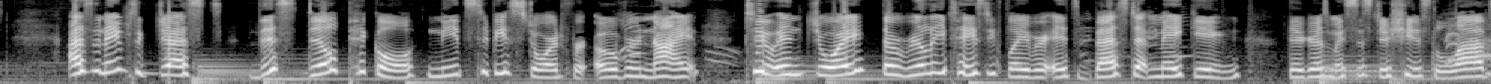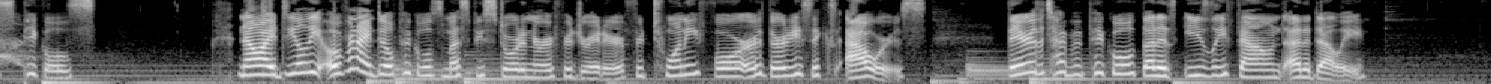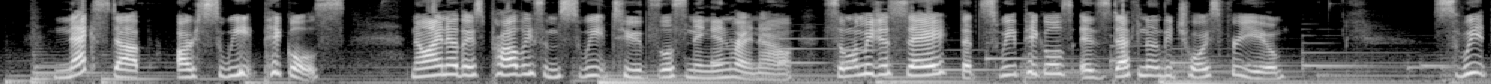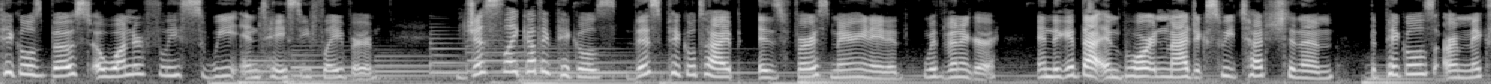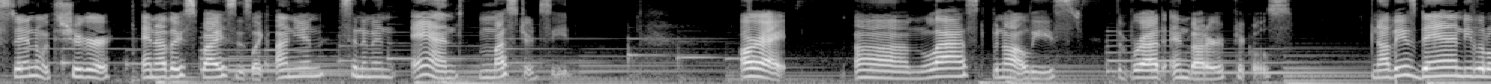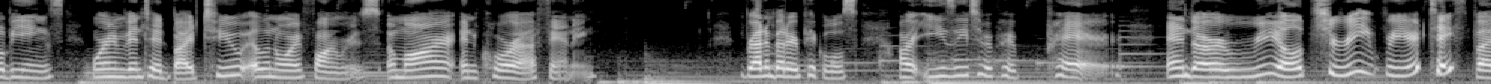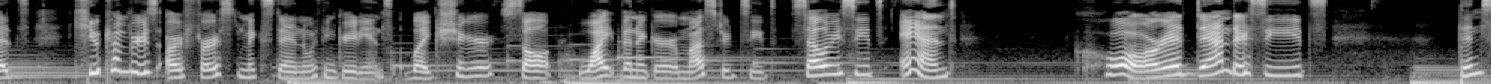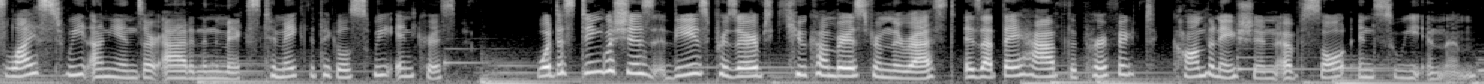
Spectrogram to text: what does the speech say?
As the name suggests, this dill pickle needs to be stored for overnight to enjoy the really tasty flavor it's best at making. There goes my sister, she just loves pickles. Now, ideally, overnight dill pickles must be stored in a refrigerator for 24 or 36 hours. They are the type of pickle that is easily found at a deli. Next up are sweet pickles. Now, I know there's probably some sweet tooths listening in right now, so let me just say that sweet pickles is definitely the choice for you. Sweet pickles boast a wonderfully sweet and tasty flavor. Just like other pickles, this pickle type is first marinated with vinegar, and to get that important magic sweet touch to them, the pickles are mixed in with sugar and other spices like onion, cinnamon, and mustard seed. Alright, um, last but not least, the bread and butter pickles. Now, these dandy little beings were invented by two Illinois farmers, Omar and Cora Fanning. Bread and butter pickles are easy to prepare and are a real treat for your taste buds. Cucumbers are first mixed in with ingredients like sugar, salt, white vinegar, mustard seeds, celery seeds, and coriander seeds. Then sliced sweet onions are added in the mix to make the pickles sweet and crisp. What distinguishes these preserved cucumbers from the rest is that they have the perfect combination of salt and sweet in them.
